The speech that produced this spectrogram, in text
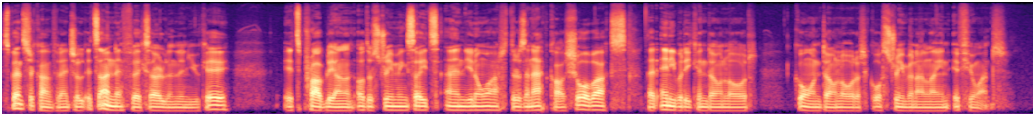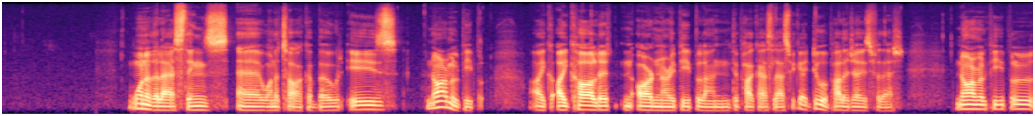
Spenser Confidential. It's on Netflix Ireland and UK. It's probably on other streaming sites, and you know what? There's an app called Showbox that anybody can download. Go and download it. Go stream it online if you want. One of the last things I want to talk about is normal people. I, I called it ordinary people on the podcast last week. I do apologize for that. Normal People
